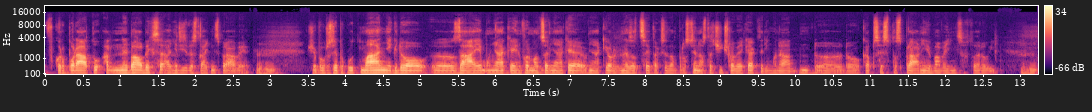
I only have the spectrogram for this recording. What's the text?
v korporátu a nebál bych se ani říct ve státní správě. Mm-hmm. Že prostě pokud má někdo uh, zájem o nějaké informace v nějaké, v nějaké organizaci, tak se tam prostě nastrčí člověka, který mu dá do, do kapsy to správné vybavení softwarový. Mm-hmm.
